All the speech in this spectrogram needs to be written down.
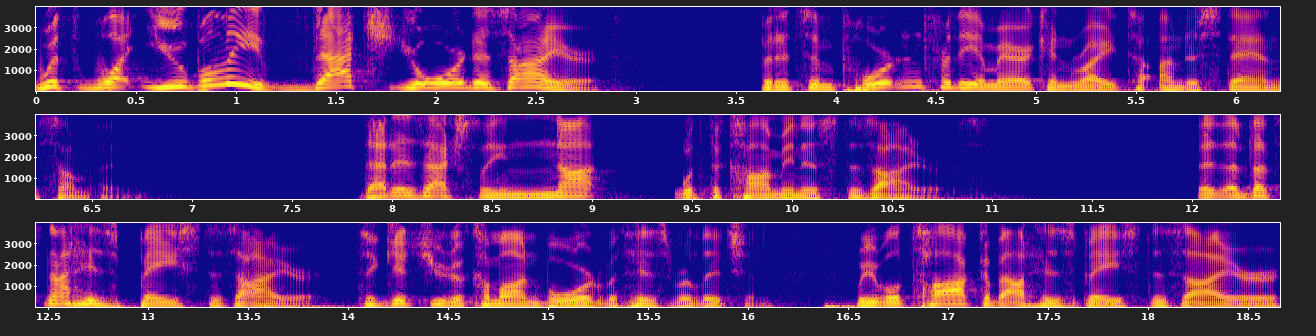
with what you believe. That's your desire. But it's important for the American right to understand something. That is actually not what the communist desires. That's not his base desire to get you to come on board with his religion. We will talk about his base desire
